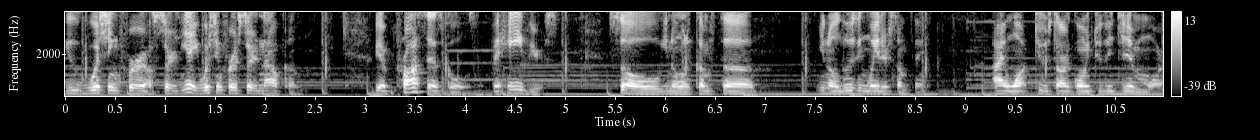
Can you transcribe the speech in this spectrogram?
you wishing for a certain yeah, you're wishing for a certain outcome. We have process goals, behaviors. So, you know, when it comes to, you know, losing weight or something, I want to start going to the gym more.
